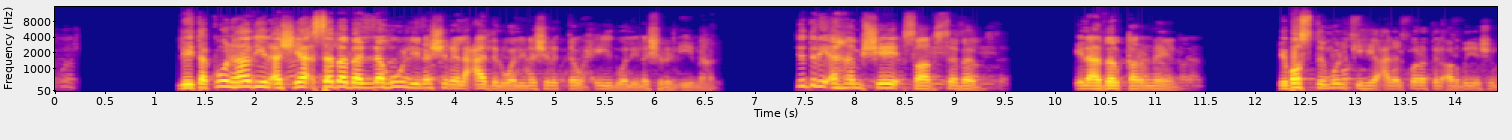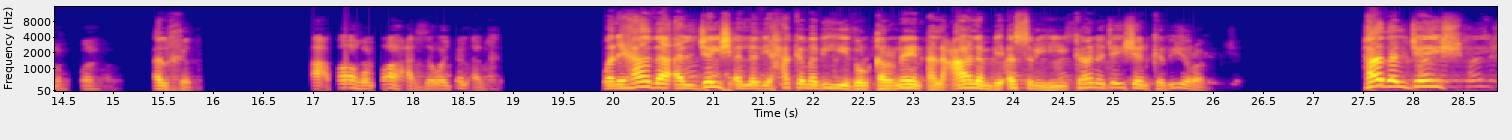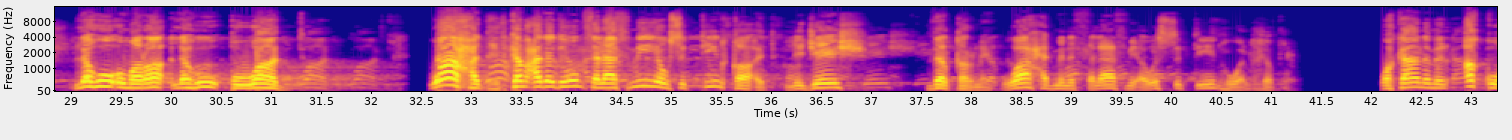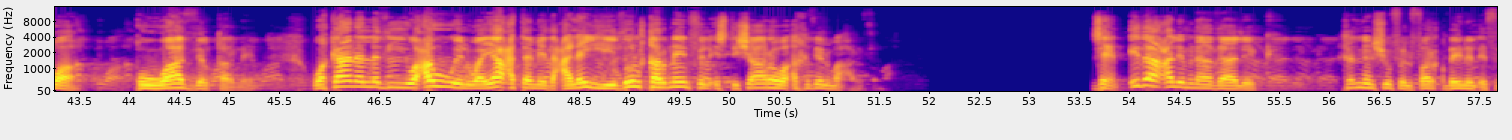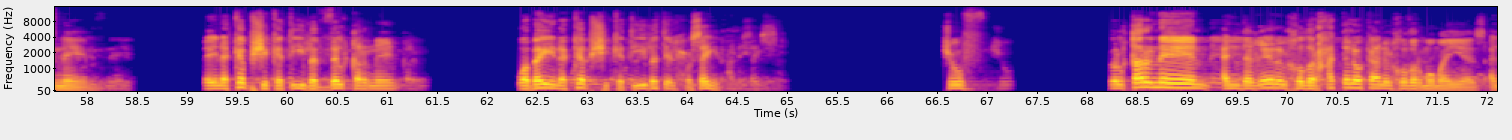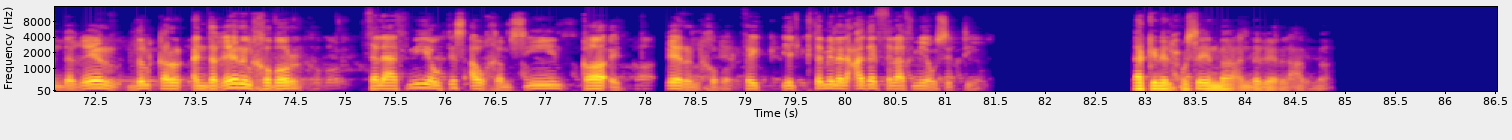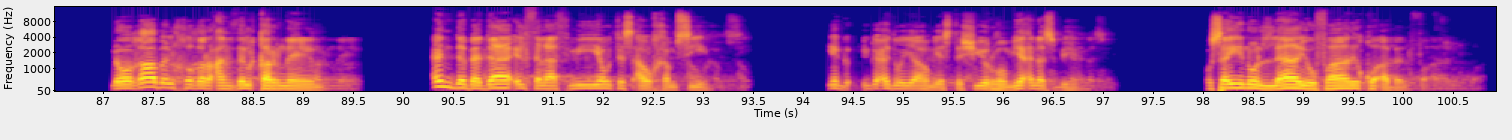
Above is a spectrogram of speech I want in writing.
لتكون هذه الأشياء سببا له لنشر العدل ولنشر التوحيد ولنشر الإيمان. تدري أهم شيء صار سبب إلى ذا القرنين؟ لبسط ملكه على الكرة الأرضية شنو هو؟ الخضر. أعطاه الله عز وجل الخضر ولهذا الجيش الذي حكم به ذو القرنين العالم بأسره كان جيشا كبيرا. هذا الجيش له أمراء له قواد. واحد كم عددهم؟ 360 قائد لجيش ذا القرنين. واحد من الثلاثمائة والستين هو الخضر. وكان من أقوى قوات ذي القرنين. وكان الذي يعول ويعتمد عليه ذو القرنين في الاستشارة وأخذ المعرفة. زين إذا علمنا ذلك خلنا نشوف الفرق بين الاثنين. بين كبش كتيبة ذي القرنين وبين كبش كتيبة الحسين عليه السلام. شوف ذو القرنين عند غير الخضر حتى لو كان الخضر مميز عند غير ذو القر عند غير الخضر 359 قائد غير الخضر فيكتمل العدد 360 لكن الحسين ما عنده غير العباس لو غاب الخضر عن ذي القرنين عنده بدائل 359 يقعد وياهم يستشيرهم يأنس بهم. حسين لا يفارق أبا الفضل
